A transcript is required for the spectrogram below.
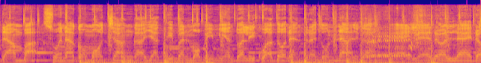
caramba. Suena como changa y activa el movimiento al ecuador entre tus nalgas. Hey, lero, lero.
